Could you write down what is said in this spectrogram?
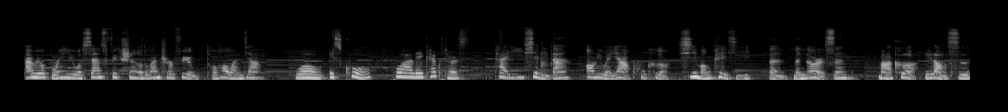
I will bring you a science fiction adventure film, 头号玩家。 Wow, it's cool. Who are the characters? 泰伊·谢里丹、奥利维亚·库克、西蒙·佩吉、本·门德尔森、马克·里朗斯、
